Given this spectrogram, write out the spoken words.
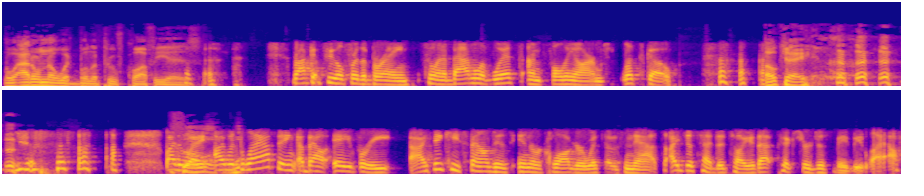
Well, I don't know what bulletproof coffee is. Rocket fuel for the brain. So in a battle of wits, I'm fully armed. Let's go. okay. By the so, way, I was laughing about Avery. I think he's found his inner clogger with those gnats. I just had to tell you that picture just made me laugh.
